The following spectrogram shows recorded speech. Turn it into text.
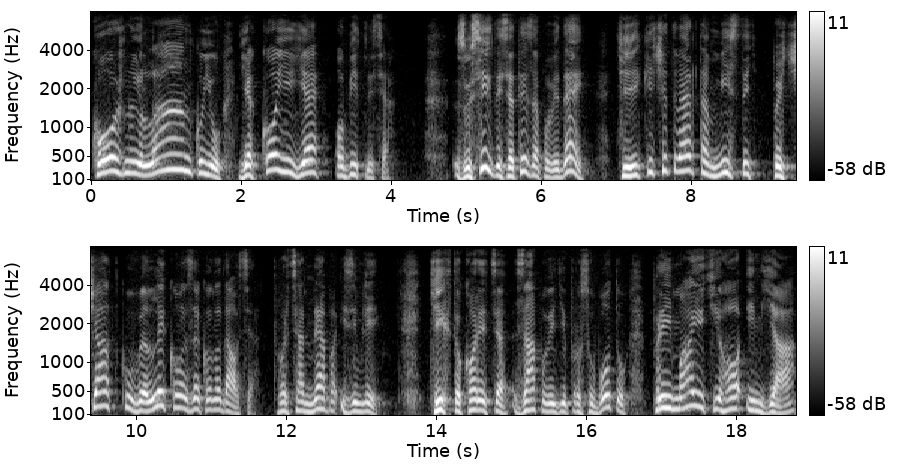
кожною ланкою, якої є обітниця. З усіх десяти заповідей тільки четверта містить печатку великого законодавця, Творця неба і землі. Ті, хто коряться заповіді про суботу, приймають Його ім'я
